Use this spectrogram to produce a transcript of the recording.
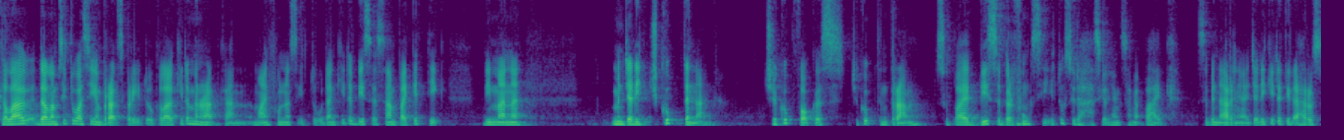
kalau dalam situasi yang berat seperti itu, kalau kita menerapkan mindfulness itu, dan kita bisa sampai ketik di mana menjadi cukup tenang, cukup fokus, cukup tentram, supaya bisa berfungsi, itu sudah hasil yang sangat baik sebenarnya. Jadi kita tidak harus,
